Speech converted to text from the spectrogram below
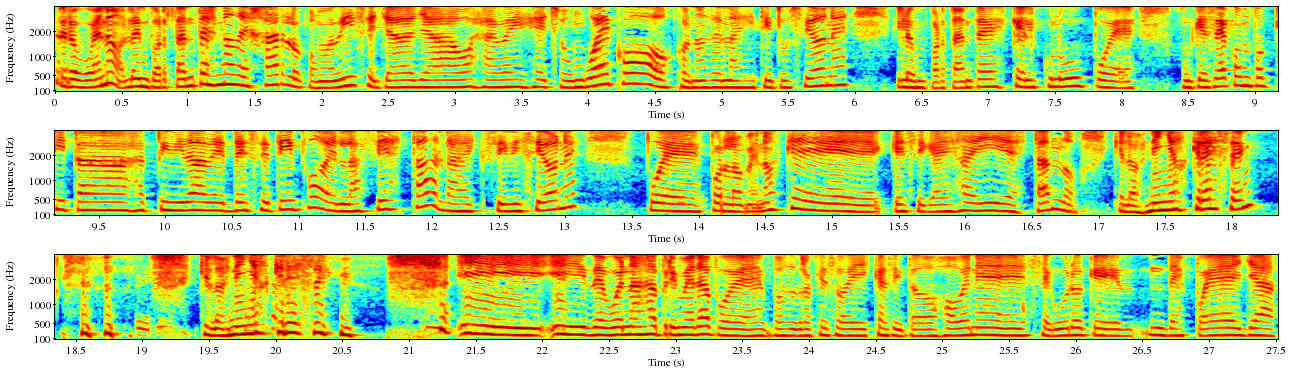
Pero bueno, lo importante es no dejarlo, como dice, ya, ya os habéis hecho un hueco, os conocen las instituciones y lo importante es que el club, pues, aunque sea con poquitas actividades de ese tipo en las fiestas, las exhibiciones, pues por lo menos que, que sigáis ahí estando, que los niños crecen, que los niños crecen. Y, y, de buenas a primera, pues vosotros que sois casi todos jóvenes, seguro que después ya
